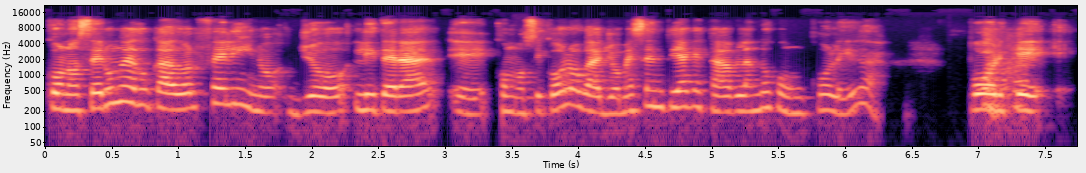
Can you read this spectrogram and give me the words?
conocer un educador felino, yo literal, eh, como psicóloga, yo me sentía que estaba hablando con un colega, porque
